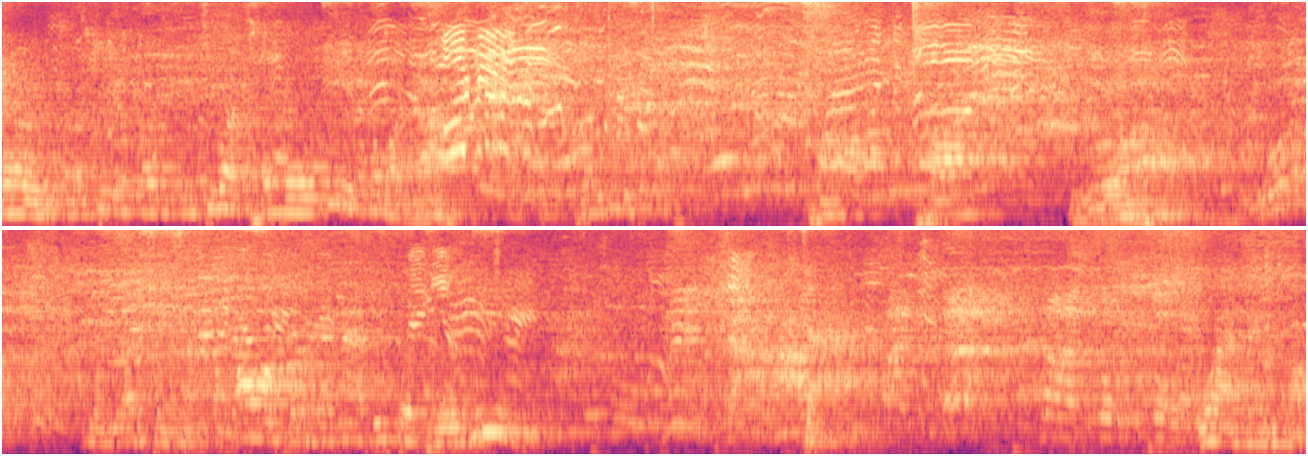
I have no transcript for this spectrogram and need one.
โอ้จระเข้ของเรามีชื่อว่าโทโมนี่นะครับบอกนะโทโมนี่สักหน่อยขาขาว้าวอยวเราเสร็จสับกับอ้อมของแม่หน้าพิสเกอร์โทนี่จ้าว่าไงคุณหมอ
